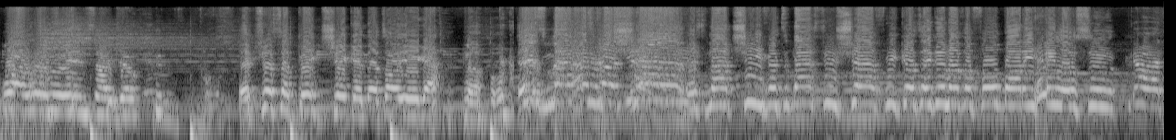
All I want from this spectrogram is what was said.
Why would we? Inside joke. It's just a big chicken, that's all you got to know. It's Master Chef! It's not Chief, it's Master Chef because they didn't have a full body Halo suit. God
